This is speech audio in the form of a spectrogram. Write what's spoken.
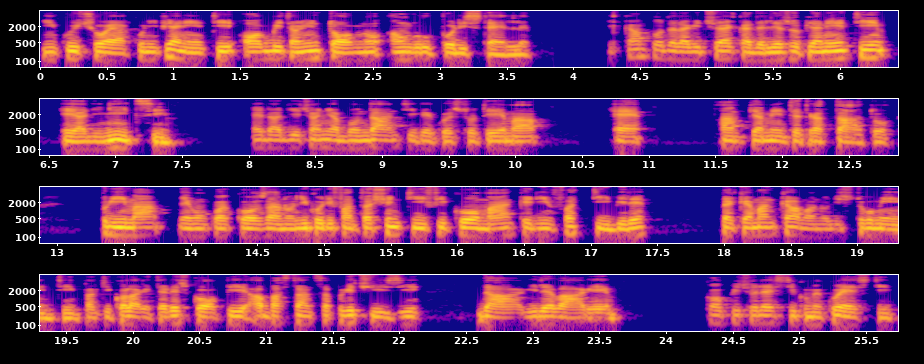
in cui cioè alcuni pianeti orbitano intorno a un gruppo di stelle. Il campo della ricerca degli esopianeti è agli inizi. È da dieci anni abbondanti che questo tema è ampiamente trattato. Prima era un qualcosa, non dico di fantascientifico, ma anche di infattibile, perché mancavano di strumenti, in particolare telescopi, abbastanza precisi da rilevare corpi celesti come questi,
